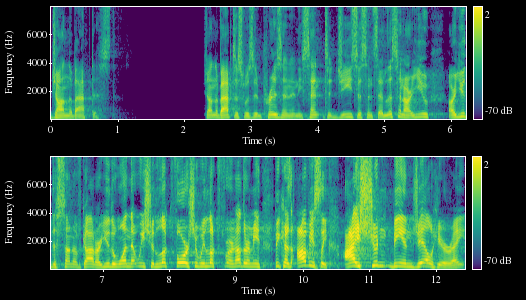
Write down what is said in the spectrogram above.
John the Baptist. John the Baptist was in prison and he sent to Jesus and said, Listen, are you, are you the Son of God? Are you the one that we should look for? Should we look for another? I mean, because obviously I shouldn't be in jail here, right?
